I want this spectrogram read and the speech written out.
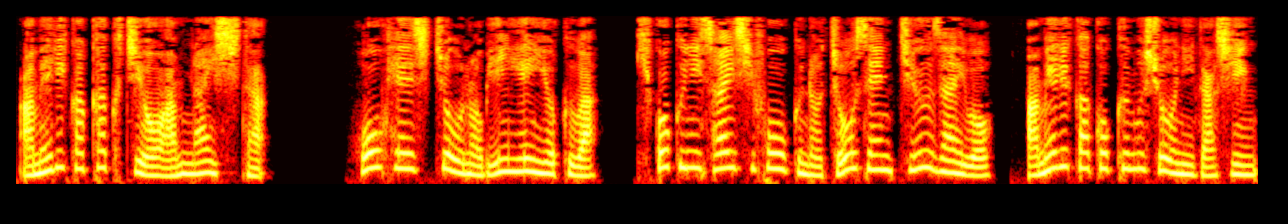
アメリカ各地を案内した。法兵市長の便イ翼は、帰国に際しフォークの朝鮮駐在をアメリカ国務省に打診、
